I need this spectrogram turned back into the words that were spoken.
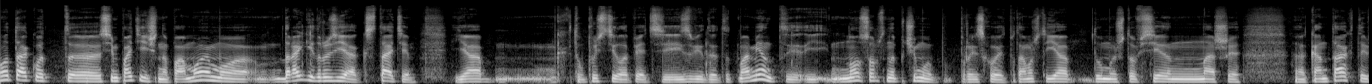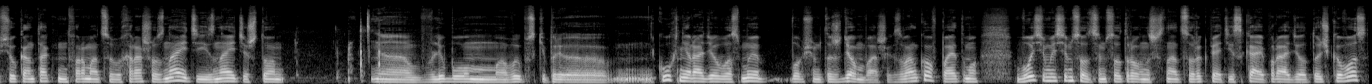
Ну, вот так вот э, симпатично, по-моему. Дорогие друзья, кстати, я как-то упустил опять из вида этот момент. Но, собственно, почему происходит? Потому что я думаю, что все наши э, контакты, всю контактную информацию вы хорошо знаете. И знаете, что в любом выпуске э, кухни Радиовоз мы, в общем-то, ждем ваших звонков, поэтому 8 800 700 ровно 1645 и skype radio.voz.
